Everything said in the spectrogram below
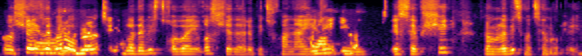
შეიძლება რომ უბრალოდ წინადადების წყობა იყოს შედარებით სხვანაირი იმ წესებში, რომლებიც მოცემულია.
